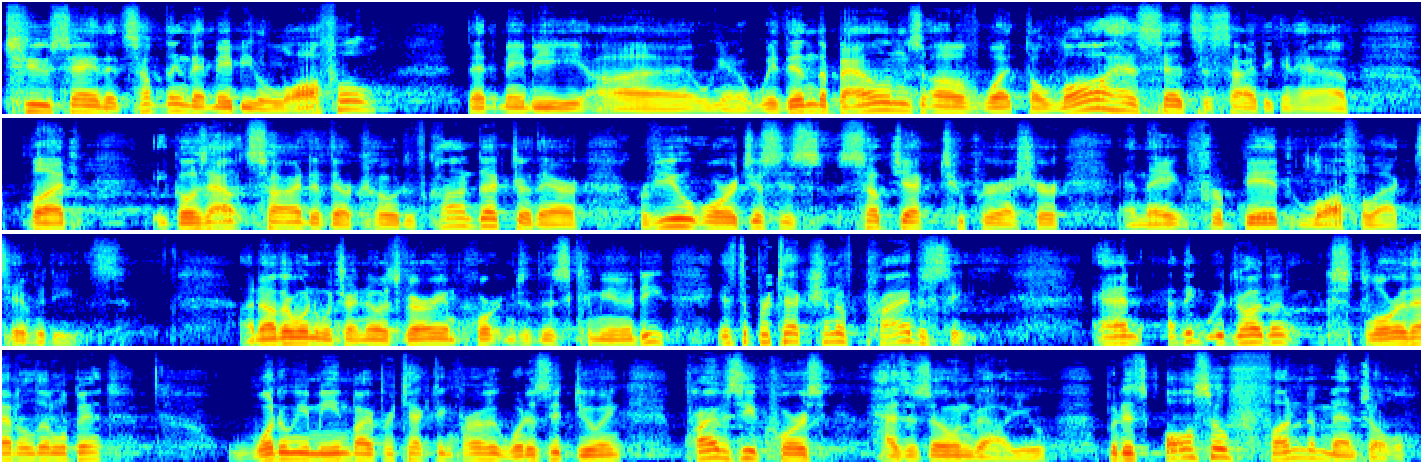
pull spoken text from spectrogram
to say that something that may be lawful, that may be uh, you know, within the bounds of what the law has said society can have, but it goes outside of their code of conduct or their review, or just is subject to pressure, and they forbid lawful activities. Another one, which I know is very important to this community, is the protection of privacy. And I think trying to explore that a little bit. What do we mean by protecting privacy? What is it doing? Privacy, of course, has its own value, but it's also fundamental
